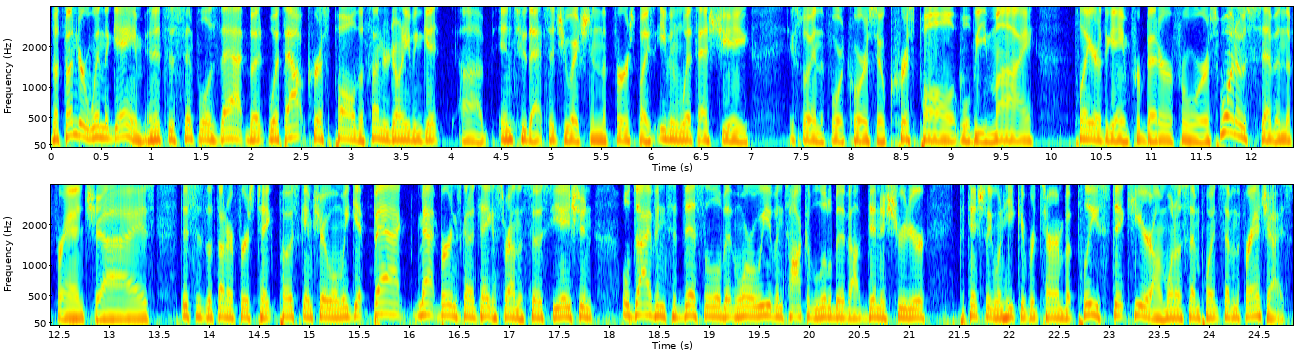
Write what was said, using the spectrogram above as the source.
The Thunder win the game, and it's as simple as that. But without Chris Paul, the Thunder don't even get uh, into that situation in the first place, even with SGA exploding in the fourth quarter. So Chris Paul will be my player of the game for better or for worse. 107 the franchise. This is the Thunder First Take post game show. When we get back, Matt Burton's going to take us around the association. We'll dive into this a little bit more. We even talk a little bit about Dennis Schroeder, potentially when he could return. But please stick here on 107.7 the franchise.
